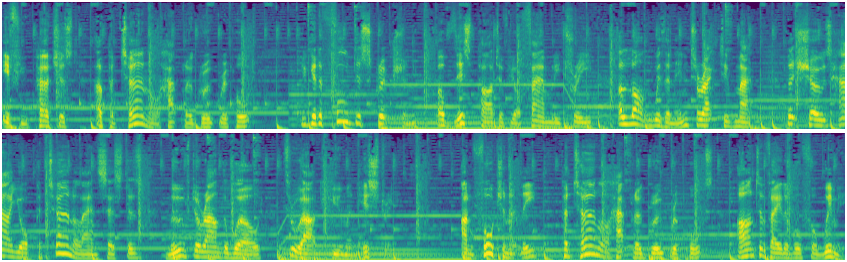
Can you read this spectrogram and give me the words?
If you purchased a paternal haplogroup report, you get a full description of this part of your family tree along with an interactive map that shows how your paternal ancestors moved around the world throughout human history. Unfortunately, paternal haplogroup reports aren't available for women.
